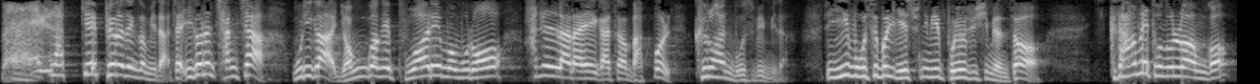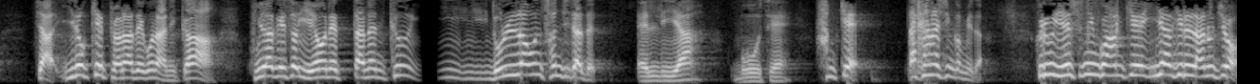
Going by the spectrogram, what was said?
놀랍게 변화된 겁니다. 자, 이거는 장차 우리가 영광의 부활의 몸으로 하늘나라에 가서 맛볼 그러한 모습입니다. 이 모습을 예수님이 보여주시면서 그 다음에 더 놀라운 거, 자, 이렇게 변화되고 나니까 구약에서 예언했다는 그 이, 이 놀라운 선지자들, 엘리야, 모세, 함께 나타나신 겁니다. 그리고 예수님과 함께 이야기를 나누죠.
